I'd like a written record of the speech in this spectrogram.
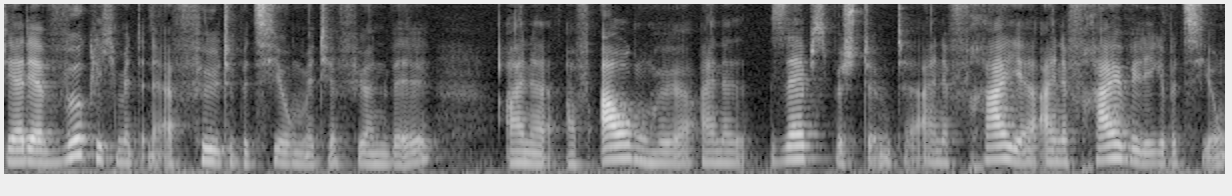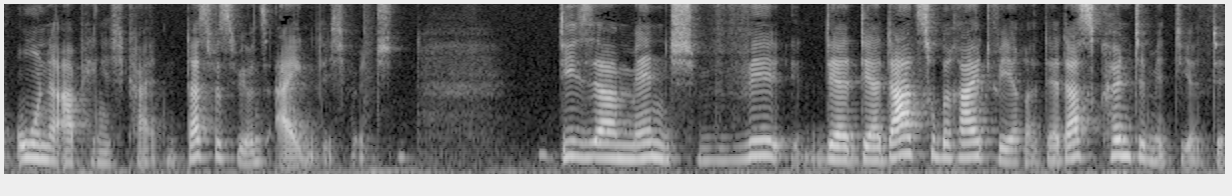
Der, der wirklich mit eine erfüllte Beziehung mit dir führen will, eine auf Augenhöhe, eine selbstbestimmte, eine freie, eine freiwillige Beziehung ohne Abhängigkeiten. Das, was wir uns eigentlich wünschen. Dieser Mensch, will, der, der dazu bereit wäre, der das könnte mit dir, der,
